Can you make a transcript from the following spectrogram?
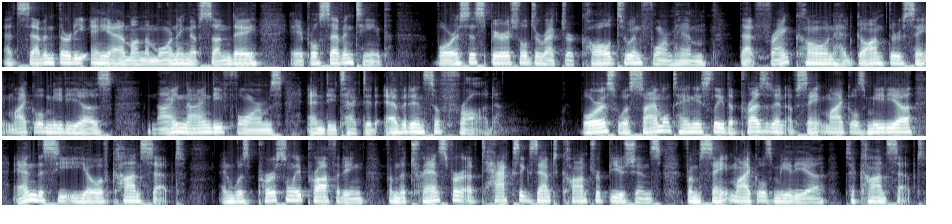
At 7:30 a.m. on the morning of Sunday, April 17th, Voris's spiritual director called to inform him that Frank Cohn had gone through St. Michael Media's 990 forms and detected evidence of fraud. Voris was simultaneously the president of St. Michael's Media and the CEO of Concept, and was personally profiting from the transfer of tax exempt contributions from St. Michael's Media to Concept.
